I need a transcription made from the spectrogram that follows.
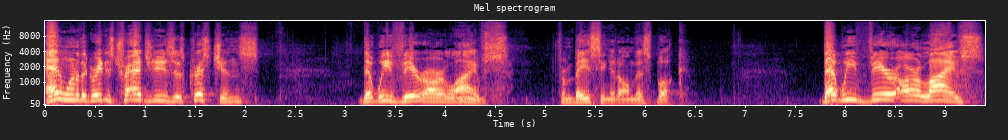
and one of the greatest tragedies as Christians that we veer our lives from basing it on this book that we veer our lives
